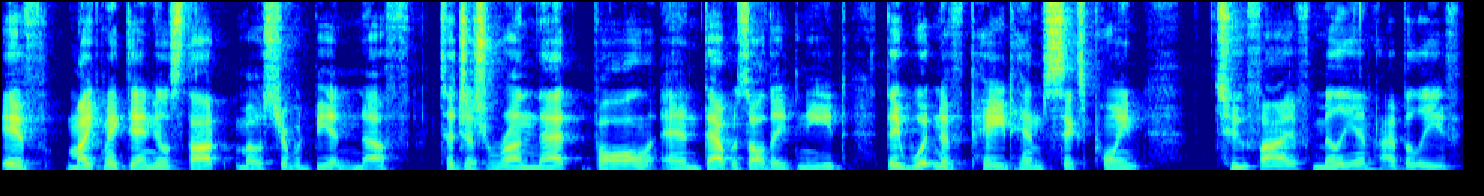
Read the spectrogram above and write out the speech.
If Mike McDaniels thought Mostert would be enough to just run that ball and that was all they'd need, they wouldn't have paid him 6.25 million, I believe.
